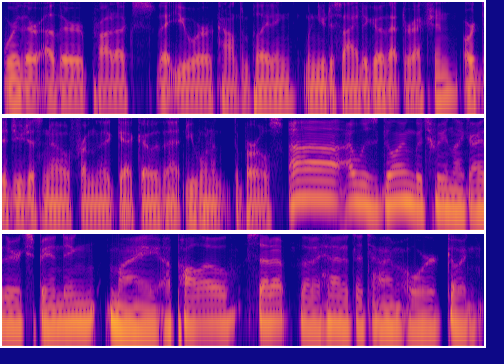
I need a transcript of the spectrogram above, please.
were there other products that you were contemplating when you decided to go that direction? Or did you just know from the get go that you wanted the burls? Uh, I was going between like either expanding my Apollo setup that I had at the time or going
